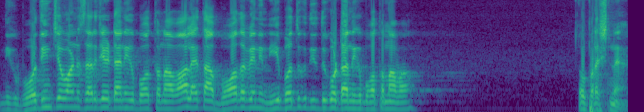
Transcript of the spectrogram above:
నీకు బోధించేవాడిని సరిచేయడానికి పోతున్నావా? లేకపోతే ఆ బోధ విని నీ బతుకు దిద్దుకోవడానికి పోతున్నావా? ఓ ప్రశ్న.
